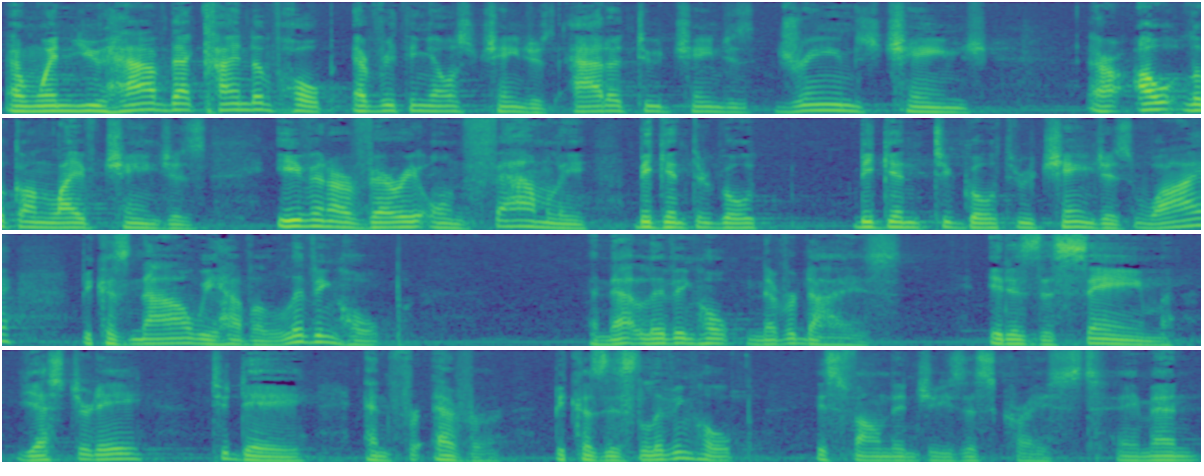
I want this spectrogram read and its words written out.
And when you have that kind of hope, everything else changes. Attitude changes, dreams change our outlook on life changes. Even our very own family begin to go, begin to go through changes. Why? Because now we have a living hope, and that living hope never dies. It is the same yesterday, today, and forever, because this living hope is found in Jesus Christ. Amen.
